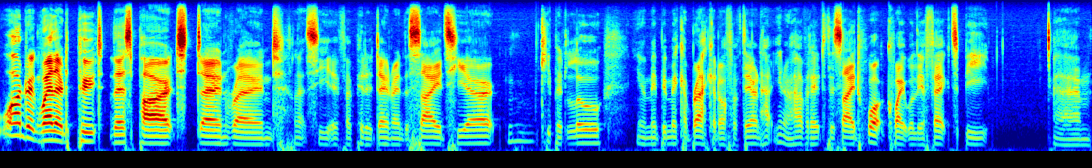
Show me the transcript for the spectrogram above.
Wondering whether to put this part down round, let's see if I put it down around the sides here, keep it low, you know, maybe make a bracket off of there and, you know, have it out to the side. What quite will the effects be um,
